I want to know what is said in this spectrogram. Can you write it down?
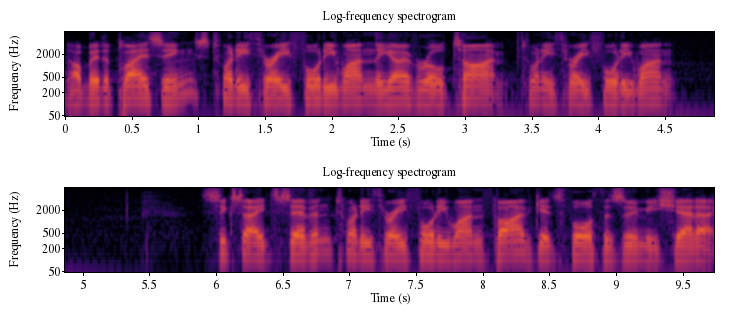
They'll be the placings. 23.41 the overall time. 23.41. 687, 23.41. 5 gets fourth, Azumi Shadow.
